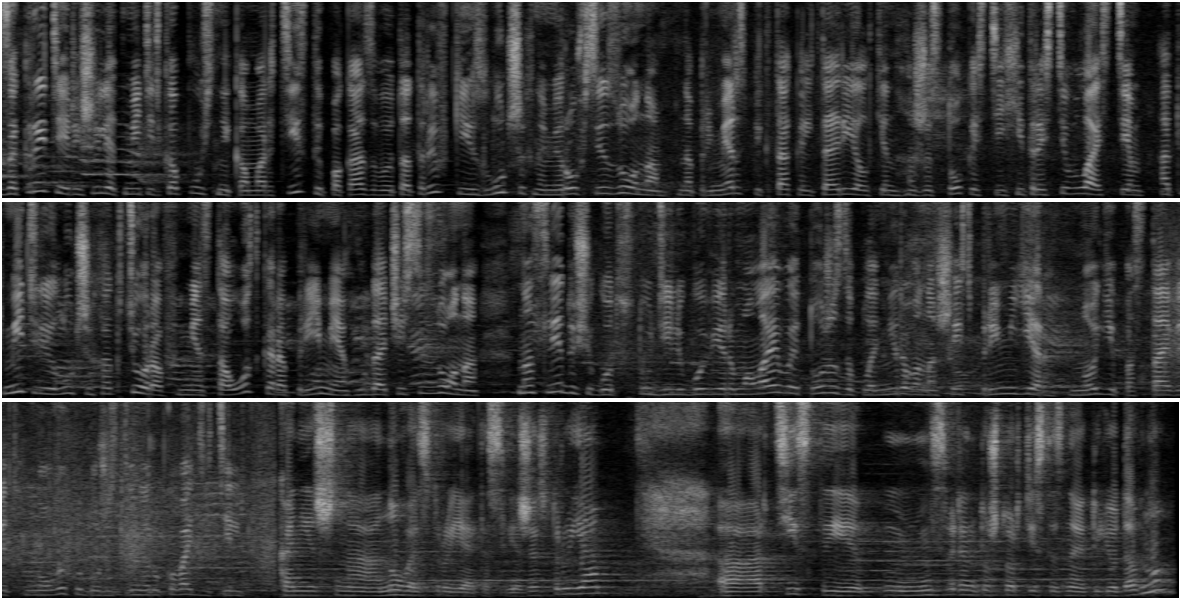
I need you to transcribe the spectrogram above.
Закрытие решили отметить капустникам. Артисты показывают отрывки из лучших номеров сезона. Например, спектакль «Тарелкин. Жестокости и хитрости власти». Отметили лучших актеров. Вместо Оскара премия «Удача сезона». На следующий год в студии Любови Ермолаевой тоже запланировано шесть премьер. Многие поставит новый художественный руководитель. Конечно, новая струя – это свежая струя. А, артисты, несмотря на то, что артисты знают ее давно,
